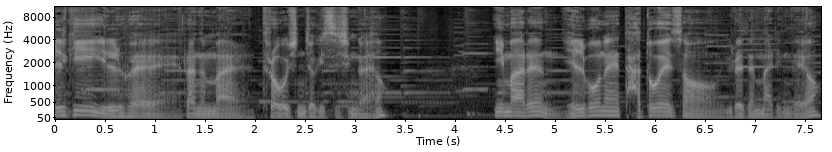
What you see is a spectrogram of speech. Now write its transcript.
일기일회라는 말 들어보신 적 있으신가요? 이 말은 일본의 다도에서 유래된 말인데요.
